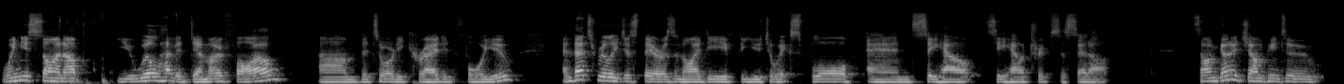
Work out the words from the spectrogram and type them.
when you sign up, you will have a demo file um, that's already created for you. And that's really just there as an idea for you to explore and see how, see how trips are set up. So I'm going to jump into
